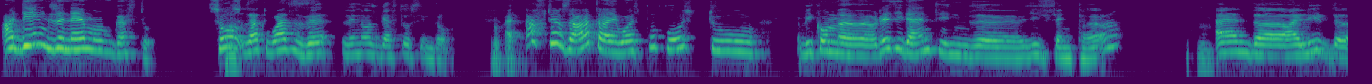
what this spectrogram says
adding the name of Gastaut. So that was the Lennox-Gastaut syndrome. Okay. After that, I was proposed to become a resident in the, this center. Mhm. And uh, I lived uh,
